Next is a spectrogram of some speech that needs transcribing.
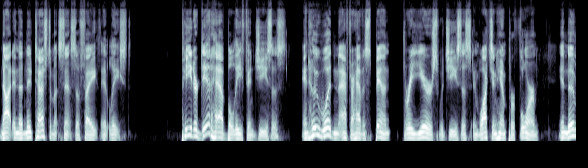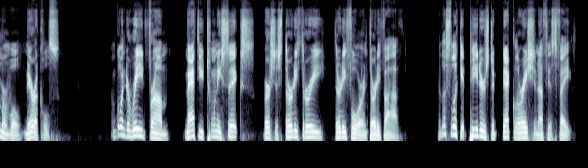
Not in the New Testament sense of faith, at least. Peter did have belief in Jesus, and who wouldn't after having spent three years with Jesus and watching Him perform innumerable miracles? I'm going to read from Matthew 26, verses 33, 34, and 35. And let's look at Peter's de- declaration of his faith.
